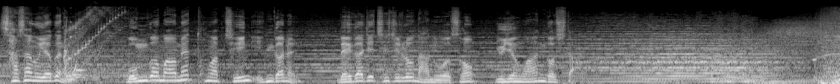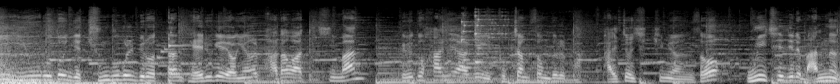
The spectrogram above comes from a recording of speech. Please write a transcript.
사상의학은 몸과 마음의 통합체인 인간을 네 가지 체질로 나누어서 유형화한 것이다. 이 이후로도 이제 중국을 비롯한 대륙의 영향을 받아왔지만 그래도 한의학의 이 독창성들을 바- 발전시키면서 우리 체질에 맞는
